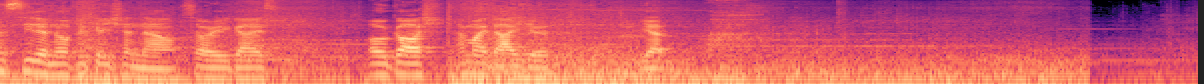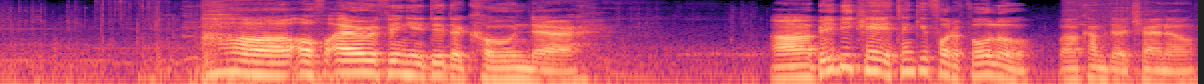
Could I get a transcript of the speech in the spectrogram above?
Can't see the notification now. Sorry, guys. Oh gosh, I might die here. Yep. of everything he did the cone there. Uh, Baby K, thank you for the follow. Welcome to the channel.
